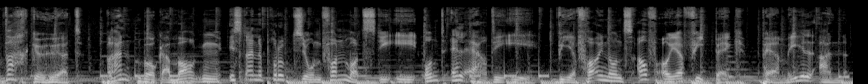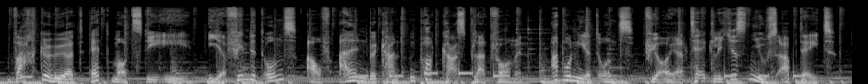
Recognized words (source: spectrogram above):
Wach gehört. Brandenburg am Morgen ist eine Produktion von mods.de und lr.de. Wir freuen uns auf euer Feedback per Mail an wachgehört.mods.de. Ihr findet uns auf allen bekannten Podcast-Plattformen. Abonniert uns für euer tägliches News-Update.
